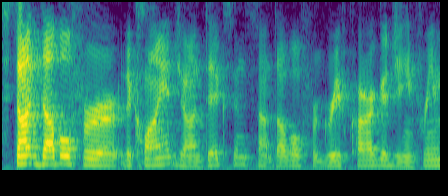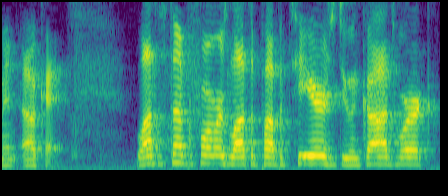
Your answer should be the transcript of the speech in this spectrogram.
Stunt double for the client, John Dixon. Stunt double for Greef Karga, Gene Freeman. Okay. Lots of stunt performers, lots of puppeteers doing God's work.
